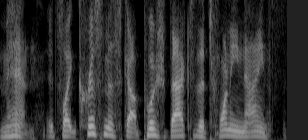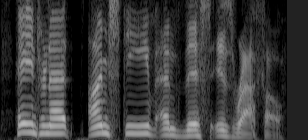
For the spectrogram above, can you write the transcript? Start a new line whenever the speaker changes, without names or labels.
Man, it's like Christmas got pushed back to the 29th. Hey Internet, I'm Steve, and this is Raffo.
